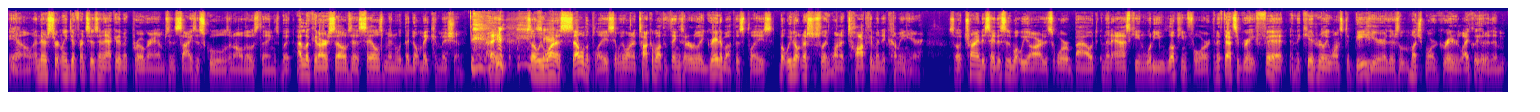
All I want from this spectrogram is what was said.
You yep. know, and there's certainly differences in academic programs and size of schools and all those things. But I look at ourselves as salesmen that don't make commission, right? so we sure. want to sell the place and we want to talk about the things that are really great about this place, but we don't necessarily want to talk them into coming here So trying to say this is what we are, this is what we're about, and then asking what are you looking for, and if that's a great fit, and the kid really wants to be here, there's a much more greater likelihood of them,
